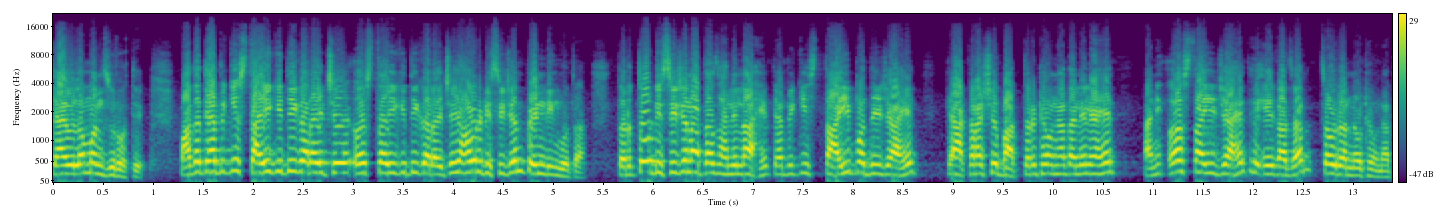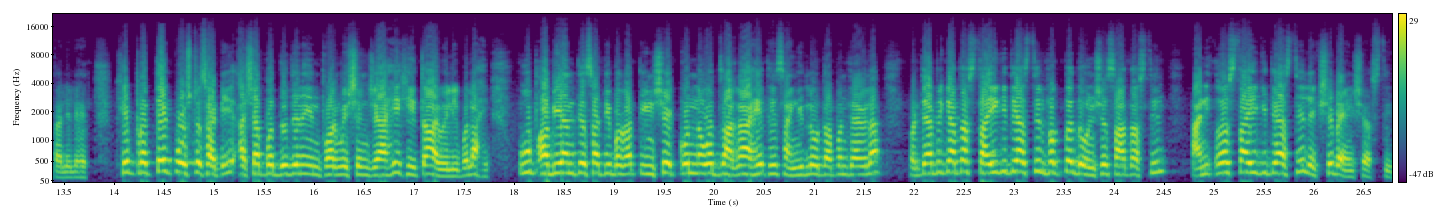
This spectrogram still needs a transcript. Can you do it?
त्यावेळेला मंजूर होते. आता त्यापैकी स्थायी किती करायचे अस्थायी किती करायचे यावर डिसिजन पेंडिंग होता. तर तो डिसिजन आता झालेला आहे. त्यापैकी स्थायी पदे जे आहेत ते अकराशे बहात्तर ठेवण्यात आलेले आहेत. आणि अस्थायी जे आहेत हे एक हजार चौऱ्याण्णव ठेवण्यात आलेले आहेत. हे प्रत्येक पोस्टसाठी अशा पद्धतीने इन्फॉर्मेशन जे आहे ही तर अवेलेबल आहे. उप अभियंतेसाठी बघा तीनशे एकोणनव्वद जागा आहेत हे सांगितलं होतं आपण त्यावेळेला. पण त्यापैकी आता स्थायी किती असतील? फक्त दोनशे सात असतील. आणि अस्थायी किती असतील? एकशे ब्याऐंशी असतील.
